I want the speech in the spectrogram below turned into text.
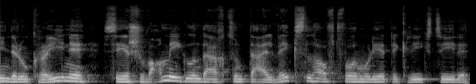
in der Ukraine sehr schwammig und auch zum Teil wechselhaft formulierte Kriegsziele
